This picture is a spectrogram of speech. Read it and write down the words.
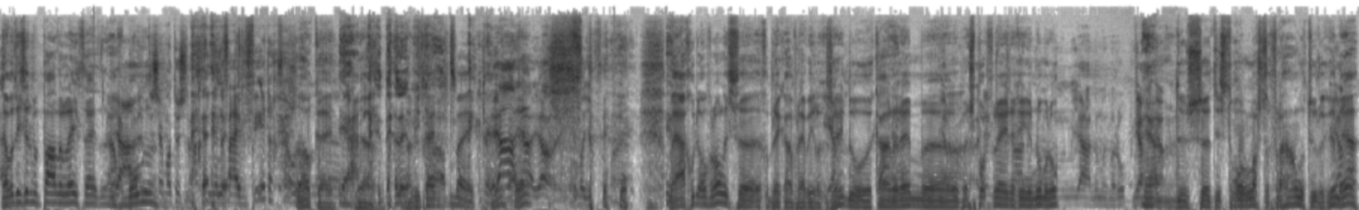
Nou, wat is er een bepaalde leeftijd aan Ja, verbonden? het is zeg maar tussen de 18 en de 45 of zo. Oké, ja. dat heb Nou, die tijd is voorbij. Ja, ja, ja. Ik wel jammer, maar- Maar ja, goed, overal is eh, een gebrek aan vrijwilligers. Ja. Hè? Ik bedoel, KNRM, eh, Ja, sportverenigingen, noem maar op. Ja, noem het maar op. Ja, Ja. ja. Dus het is toch wel een lastig verhaal natuurlijk. Hè? Ja. Maar ja,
